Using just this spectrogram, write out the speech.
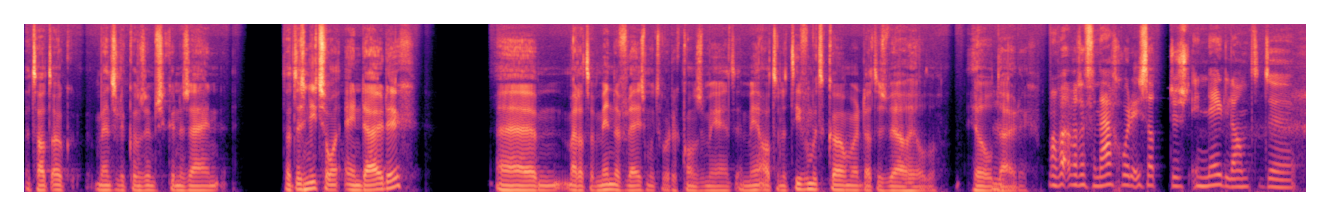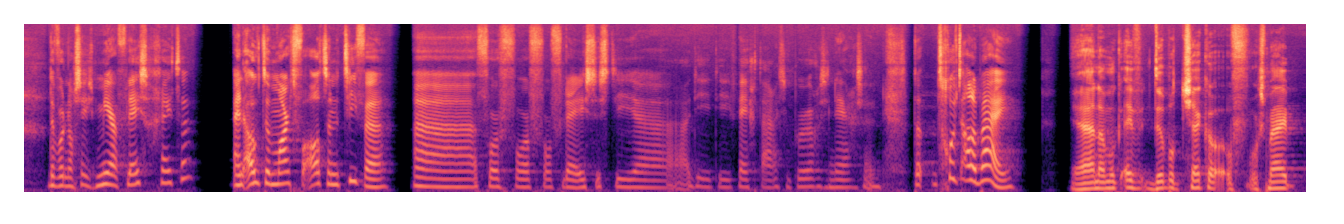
het had ook menselijke consumptie kunnen zijn. Dat is niet zo eenduidig. Um, maar dat er minder vlees moet worden geconsumeerd en meer alternatieven moeten komen, dat is wel heel, heel duidelijk. Maar wat er vandaag geworden is dat dus in Nederland de, er wordt nog steeds meer vlees gegeten. En ook de markt voor alternatieven uh, voor, voor, voor vlees. Dus die, uh, die, die vegetarische burgers en dergelijke. Dat, het groeit allebei. Ja, en dan moet ik even dubbel checken of volgens mij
